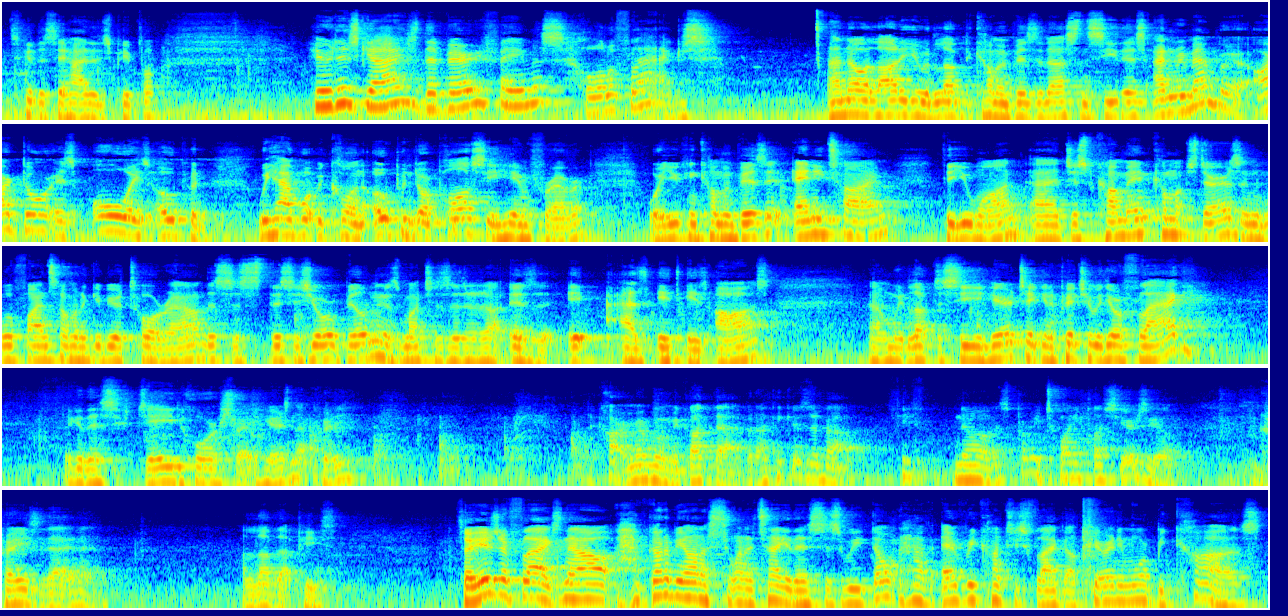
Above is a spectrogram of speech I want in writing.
it's good to say hi to these people. Here it is, guys. The very famous Hall of Flags. I know a lot of you would love to come and visit us and see this. And remember, our door is always open. We have what we call an open door policy here in Forever, where you can come and visit anytime that you want. Uh, just come in, come upstairs, and we'll find someone to give you a tour around. This is this is your building as much as it is it, as it is ours. And we'd love to see you here, taking a picture with your flag. Look at this jade horse right here. Isn't that pretty? I can't remember when we got that, but I think it was about 50, no, it's probably 20 plus years ago. Crazy that, isn't it? I love that piece. So here's our flags. Now, I've got to be honest when I tell you this, is we don't have every country's flag up here anymore because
